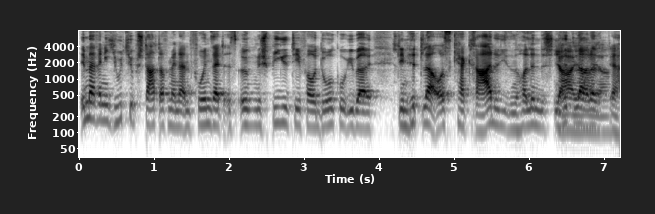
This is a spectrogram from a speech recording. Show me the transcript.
immer wenn ich YouTube starte auf meiner Empfohlenseite, ist irgendeine Spiegel-TV-Doku über den Hitler aus Kerkrade, diesen holländischen Ja, Hitler. ja, oder, ja.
